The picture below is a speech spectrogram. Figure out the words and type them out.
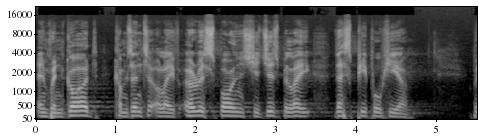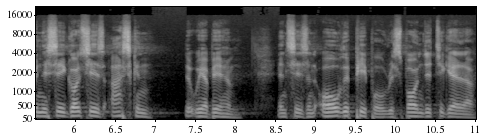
And when God comes into our life, our response should just be like this people here. When they say, God says, asking that we obey him. And says, and all the people responded together.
